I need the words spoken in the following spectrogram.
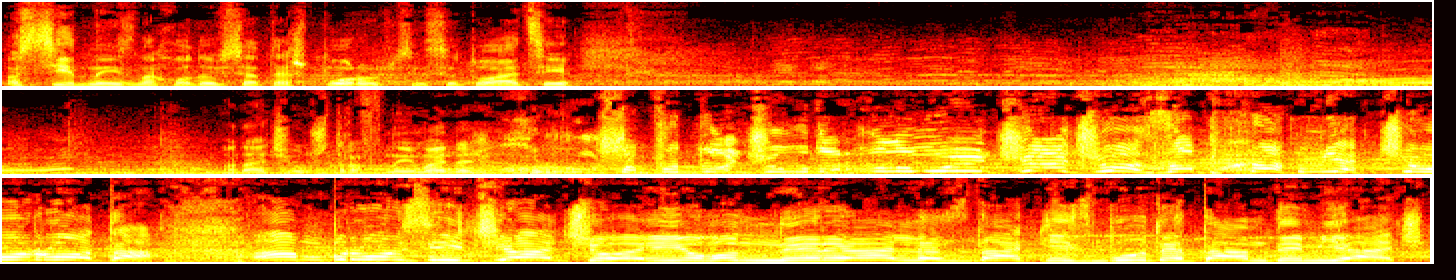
Ось Сідней знаходився теж поруч в цій ситуації. Подача у штрафний майданчик. Хороша подача, удар головою Чачо! Запхав м'яч у ворота! Амбросій Чачо і його нереальна здатність бути там, де м'яч.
